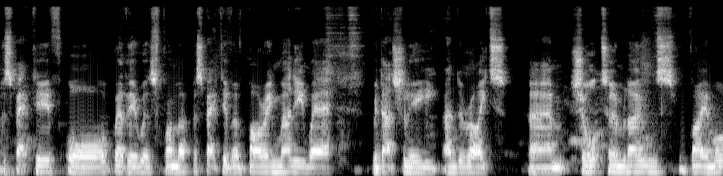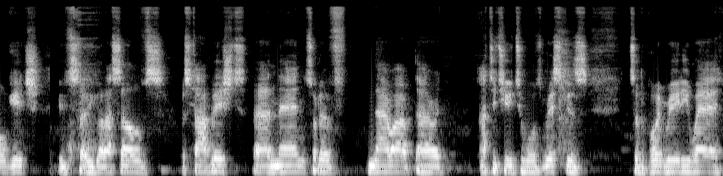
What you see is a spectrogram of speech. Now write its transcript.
perspective or whether it was from a perspective of borrowing money where we'd actually underwrite um, short-term loans via mortgage. We slowly got ourselves established and then sort of now our, our attitude towards risk is to the point really where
